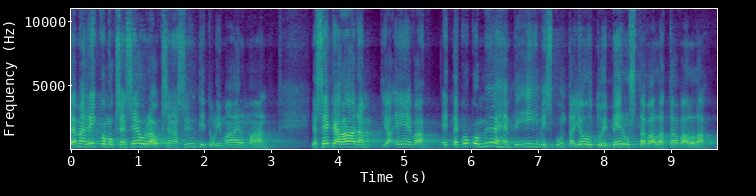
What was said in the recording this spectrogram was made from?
Tämän rikkomuksen seurauksena synti tuli maailmaan ja sekä Adam ja Eeva että koko myöhempi ihmiskunta joutui perustavalla tavalla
